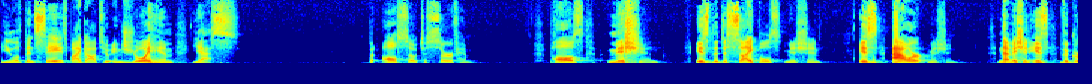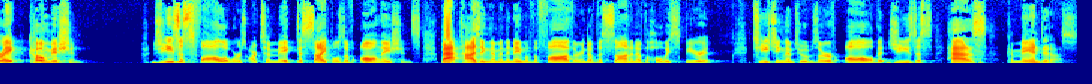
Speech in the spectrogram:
You have been saved by God to enjoy Him, yes, but also to serve Him. Paul's mission is the disciples' mission, is our mission. And that mission is the great commission. Jesus' followers are to make disciples of all nations, baptizing them in the name of the Father and of the Son and of the Holy Spirit, teaching them to observe all that Jesus has commanded us.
